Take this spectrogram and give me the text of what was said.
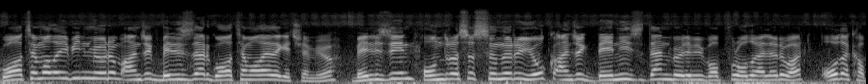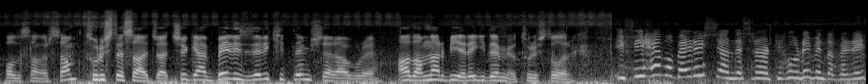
Guatemala'yı bilmiyorum ancak Belizliler Guatemala'ya da geçemiyor. Beliz'in Honduras'a sınırı yok ancak denizden böyle bir vapur olayları var. O da kapalı sanırsam. Turiste sadece açık. Yani Belizleri kitlemişler abi buraya. Adamlar bir yere gidemiyor turist olarak. If we have a Belarusian nationality who live in the we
